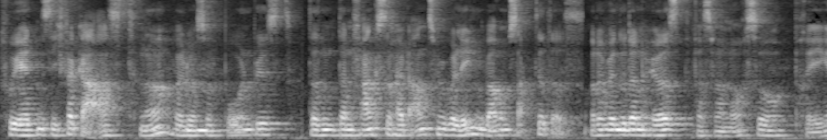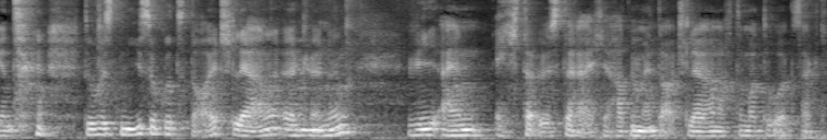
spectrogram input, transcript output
früher hätten sie sich vergast, ne, weil du aus Polen bist, dann, dann fangst du halt an zu überlegen, warum sagt er das? Oder wenn du dann hörst, was war noch so prägend? Du wirst nie so gut Deutsch lernen äh, können wie ein echter Österreicher, hat mir mein Deutschlehrer nach der Matura gesagt.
